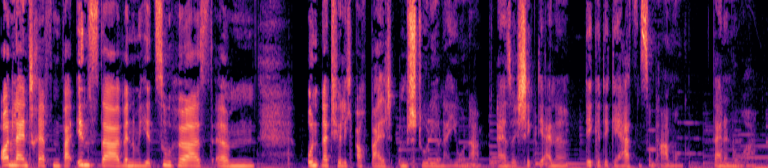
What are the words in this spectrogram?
online treffen bei Insta, wenn du mir hier zuhörst. Ähm, und natürlich auch bald im Studio Nayona. Also ich schicke dir eine dicke, dicke Herzensumarmung. Deine Nora.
